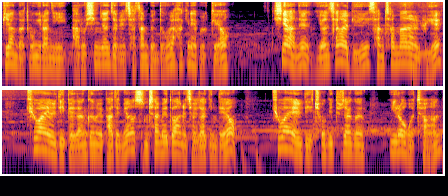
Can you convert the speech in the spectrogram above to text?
비안과 동일하니 바로 10년 전의 자산 변동을 확인해 볼게요. 시안은 연생활비 3천만 원을 위해 QILD 배당금을 받으며 순차 매도하는 전략인데요. QILD 초기 투자금 1억 5천,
